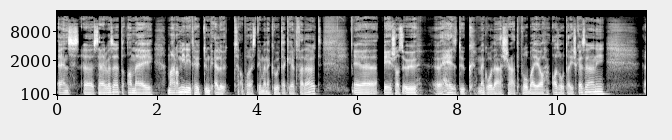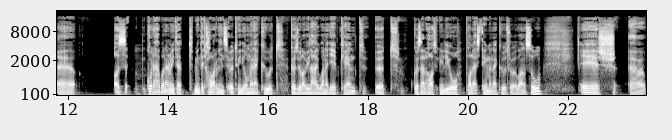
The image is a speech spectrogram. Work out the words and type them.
ENSZ e, szervezet, amely már a mi létrejöttünk előtt a palesztin menekültekért felelt, e, és az ő helyzetük megoldását próbálja azóta is kezelni az korábban említett mint egy 35 millió menekült közül a világban egyébként 5, közel 6 millió palesztén menekültről van szó, és uh,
